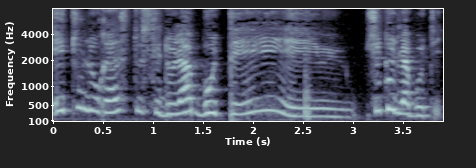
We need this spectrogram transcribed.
Et tout le reste, c'est de la beauté et c'est que de la beauté.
